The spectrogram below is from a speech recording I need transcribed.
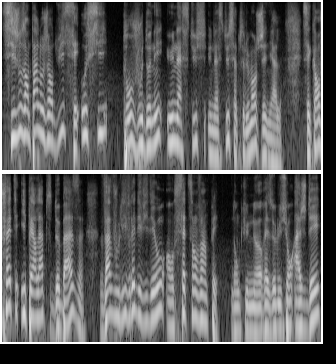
Si je vous en parle aujourd'hui, c'est aussi pour vous donner une astuce, une astuce absolument géniale. C'est qu'en fait, Hyperlapse de base va vous livrer des vidéos en 720p. Donc une résolution HD,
